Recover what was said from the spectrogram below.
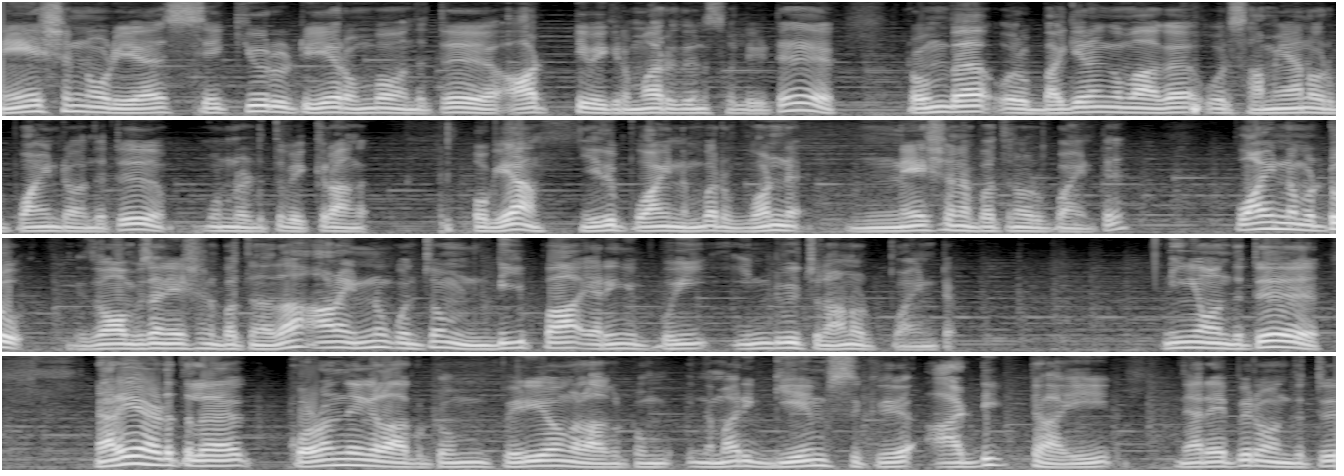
நேஷனுடைய செக்யூரிட்டியை ரொம்ப வந்துட்டு ஆட்டி வைக்கிற மாதிரி இருக்குதுன்னு சொல்லிட்டு ரொம்ப ஒரு பகிரங்கமாக ஒரு செமையான ஒரு பாயிண்ட்டை வந்துட்டு முன்னெடுத்து வைக்கிறாங்க. ஓகேயா இது பாயிண்ட் நம்பர் ஒன்று நேஷனை பற்றின ஒரு பாயிண்ட்டு பாயிண்ட் நம்பர் டூ இதுவும் ஆஃபீஸாக நேஷனை பற்றினது தான் ஆனால் இன்னும் கொஞ்சம் டீப்பாக இறங்கி போய் இண்டிவிஜுவலான ஒரு பாயிண்ட்டு நீங்கள் வந்துட்டு நிறைய இடத்துல குழந்தைங்களாகட்டும் பெரியவங்களாகட்டும் இந்த மாதிரி கேம்ஸுக்கு அடிக்ட் ஆகி நிறைய பேர் வந்துட்டு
